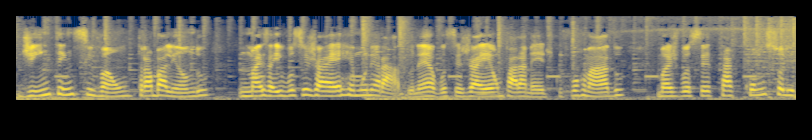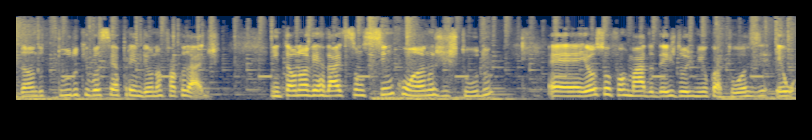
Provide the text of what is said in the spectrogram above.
de intensivão trabalhando, mas aí você já é remunerado, né? Você já é um paramédico formado, mas você está consolidando tudo que você aprendeu na faculdade. Então, na verdade, são cinco anos de estudo. É, eu sou formada desde 2014. Eu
